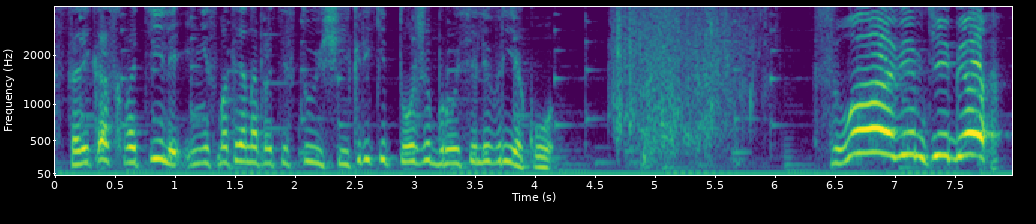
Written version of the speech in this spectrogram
Старика схватили и, несмотря на протестующие крики, тоже бросили в реку. «Славим тебя!»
